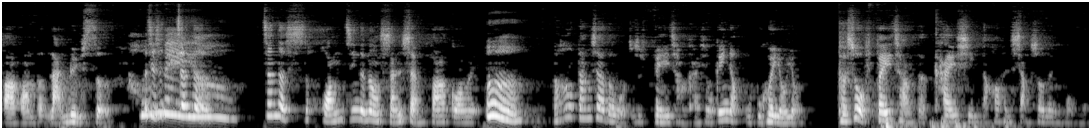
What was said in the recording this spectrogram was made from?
发光的蓝绿色，而且是真的，真的是黄金的那种闪闪发光哎。嗯，然后当下的我就是非常开心。我跟你讲，我不会游泳，可是我非常的开心，然后很享受那个 moment。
